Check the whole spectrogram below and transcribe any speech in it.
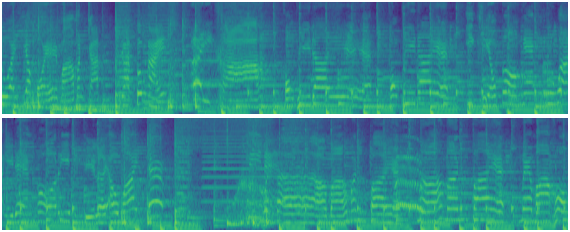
ด้วยอย่าปล่อยให้หมามันกัด กัดตรงไหน เอ้ยขาของพี่ ของพี่ได้ อีเขียวก็แงงหรือว่าอีแดงก็รีพี่เลยเอาไม้เอ๊ะนี่แน่หมามันไปหมามันไป แม่หมาของ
